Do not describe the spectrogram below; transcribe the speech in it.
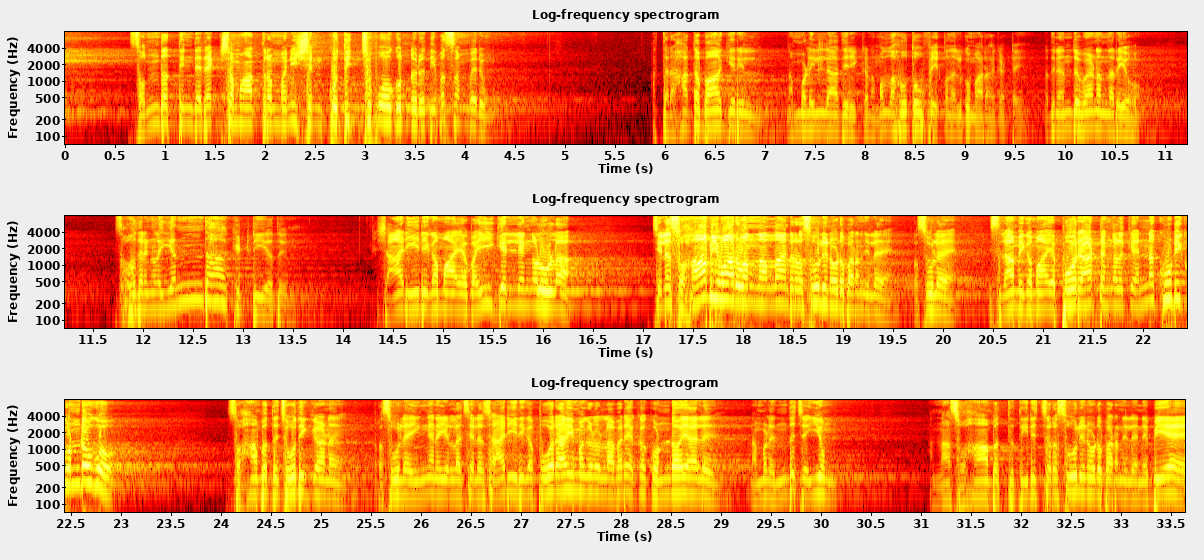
സ്വന്തത്തിന്റെ രക്ഷ മാത്രം മനുഷ്യൻ കൊതിച്ചു പോകുന്നൊരു ദിവസം വരും. അത്ര ഹതഭാഗ്യരിൽ നമ്മളില്ലാതിരിക്കണം. അള്ളാഹു തൗഫീഖ് നൽകുമാറാകട്ടെ. അതിനെന്ത് വേണമെന്നറിയോ? സഹോദരങ്ങളെ എന്താ കിട്ടിയത്? ശാരീരികമായ വൈകല്യങ്ങളുള്ള ചില സ്വഹാബിമാർ വന്ന് അള്ളാന്റെ റസൂലിനോട് പറഞ്ഞില്ലേ റസൂലെ ഇസ്ലാമികമായ പോരാട്ടങ്ങൾക്ക് എന്നെ കൂടി കൊണ്ടുപോകോ. സ്വഹാബത്ത് ചോദിക്കാണ് റസൂല ഇങ്ങനെയുള്ള ചില ശാരീരിക പോരായ്മകളുള്ള അവരെയൊക്കെ കൊണ്ടുപോയാൽ നമ്മൾ എന്ത് ചെയ്യും? അന്നാ സ്വഹാബത്ത് തിരിച്ച് റസൂലിനോട് പറഞ്ഞില്ല നബിയെ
